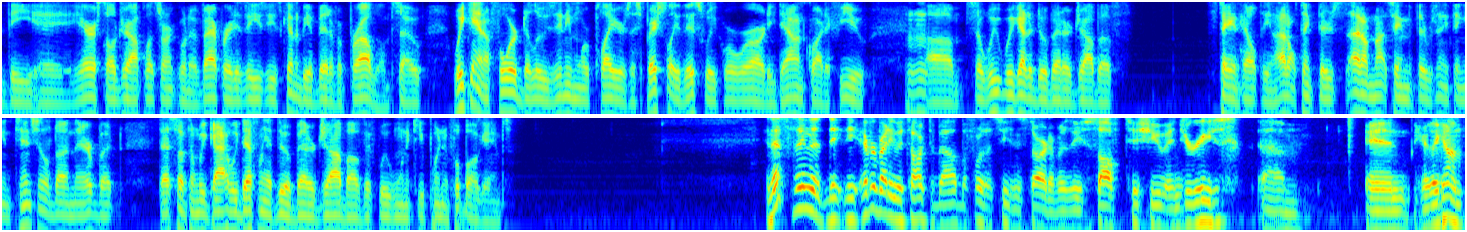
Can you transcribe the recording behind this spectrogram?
The uh, aerosol droplets aren't going to evaporate as easy. It's going to be a bit of a problem. So we can't afford to lose any more players, especially this week where we're already down quite a few. Mm-hmm. Um, so we we got to do a better job of staying healthy. And I don't think there's. I'm not saying that there was anything intentional done there, but that's something we got. We definitely have to do a better job of if we want to keep winning football games. And that's the thing that everybody was talked about before the season started was these soft tissue injuries. Um, and here they come.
